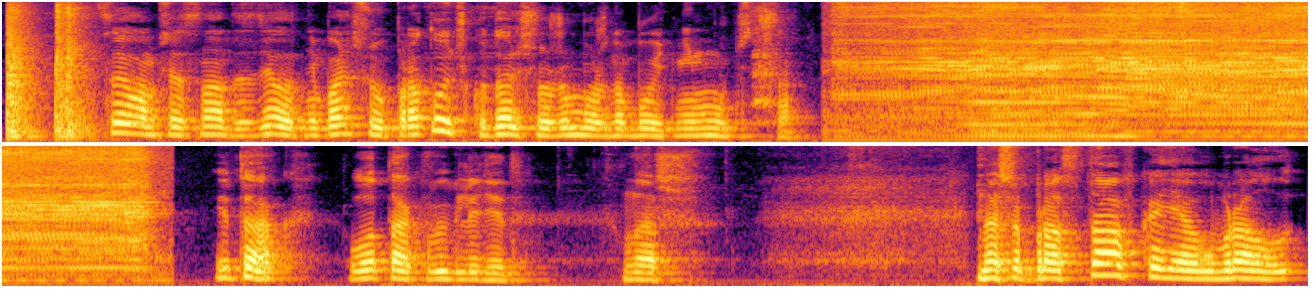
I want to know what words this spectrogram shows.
В целом сейчас надо сделать небольшую проточку, дальше уже можно будет не мучиться. Итак, вот так выглядит наш, наша проставка. Я убрал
